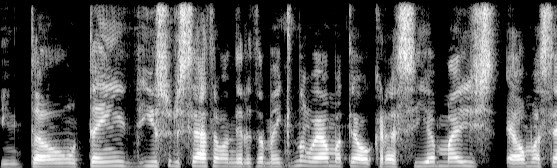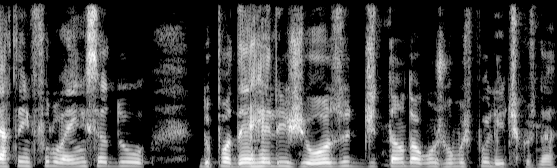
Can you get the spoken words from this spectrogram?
Então tem isso de certa maneira também que não é uma teocracia, mas é uma certa influência do, do poder religioso ditando alguns rumos políticos, né?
